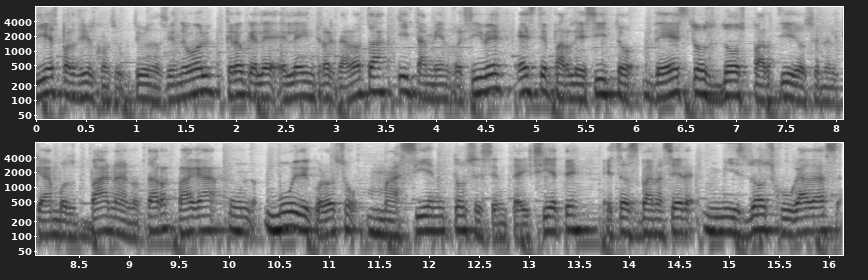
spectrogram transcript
10 partidos consecutivos haciendo gol. Creo que el, el Eintracht anota y también recibe. Este parlecito de estos dos partidos en el que ambos van a anotar paga un muy decoroso más 167. Estas van a ser mis dos jugadas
